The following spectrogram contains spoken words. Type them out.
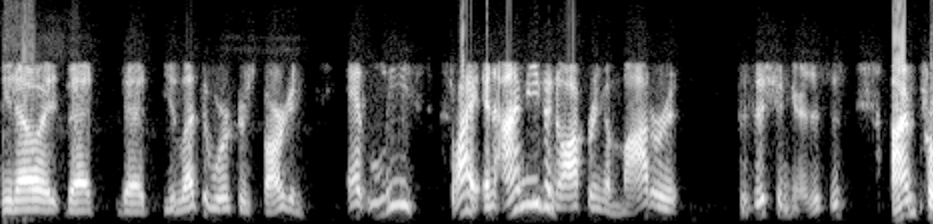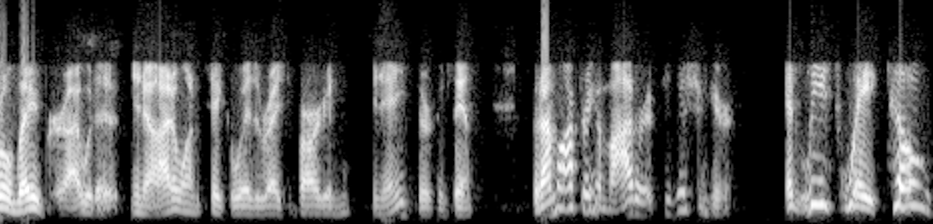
You know that that you let the workers bargain at least slight. And I'm even offering a moderate position here. This is I'm pro labor. I would have, you know, I don't want to take away the right to bargain in any circumstance, but I'm offering a moderate position here. At least wait till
